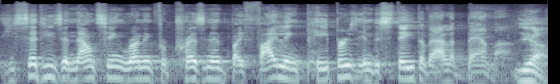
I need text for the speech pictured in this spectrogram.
he said he's announcing running for president by filing papers in the state of Alabama. Yeah.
